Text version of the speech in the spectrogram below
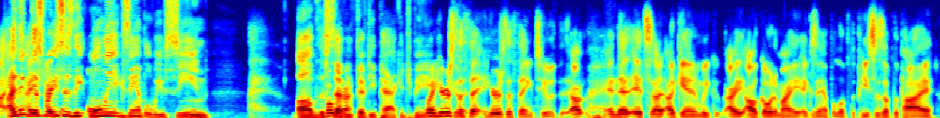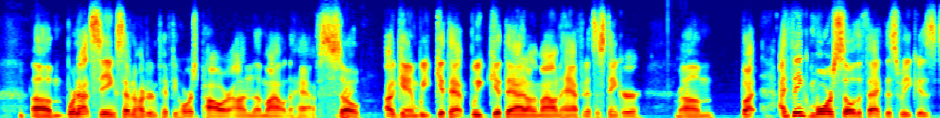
I think this I- race is the only example we've seen of the But we're not- 750 package being. But here's the thing. Here's the thing too, uh, and that it's uh, again we I, I'll go to my example of the pieces of the pie. Um, we're not seeing 750 horsepower on the mile and a half. So again, we get that we get that on a mile and a half, and it's a stinker. Right. Um, but I think more so the fact this week is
